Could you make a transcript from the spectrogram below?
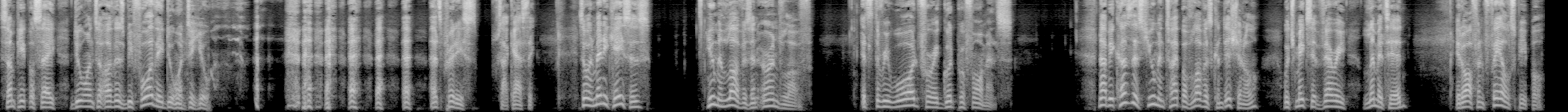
Some people say, do unto others before they do unto you. That's pretty sarcastic. So in many cases, human love is an earned love. It's the reward for a good performance. Now, because this human type of love is conditional, which makes it very limited, it often fails people.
